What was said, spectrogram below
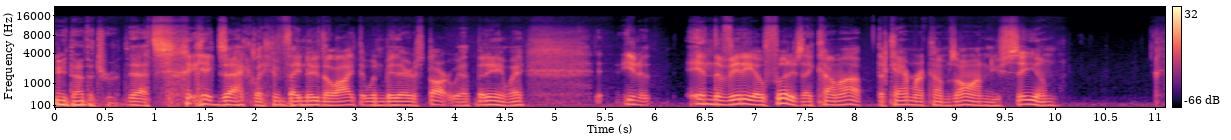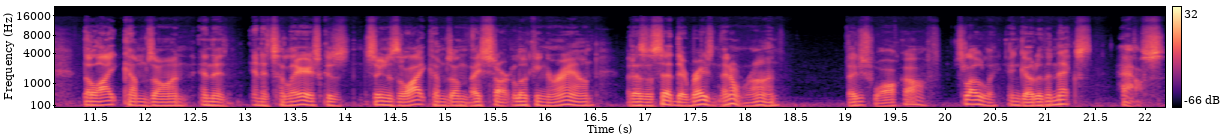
Ain't that the truth? that's exactly. If they knew the light, that wouldn't be there to start with. But anyway, you know, in the video footage, they come up, the camera comes on, you see them, the light comes on, and then and it's hilarious because as soon as the light comes on, they start looking around. But as I said, they're brazen. They don't run; they just walk off slowly and go to the next house,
